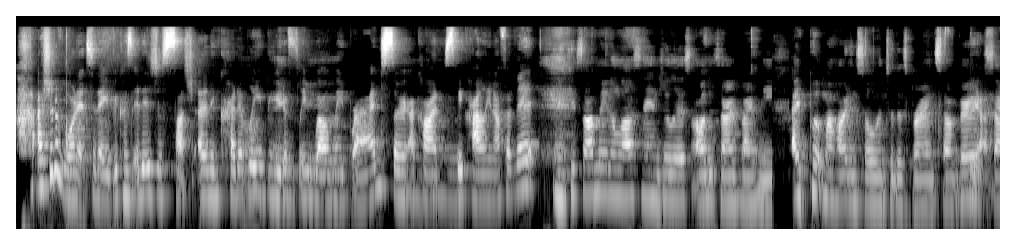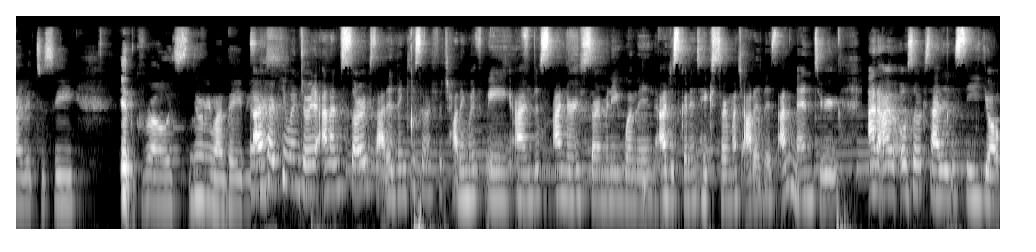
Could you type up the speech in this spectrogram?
I should have worn it today because it is just such an incredibly Oh, beautifully well made brand. So I can't speak highly enough of it. Thank you. So I made in Los Angeles, all designed by me. I put my heart and soul into this brand, so I'm very Yeah. excited to see it grow. It's literally my baby. I hope you enjoyed it and I'm so excited. Thank you so much for chatting with me. I'm just, I know so many women are just going to take so much out of this and men too. And I'm also excited to see your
